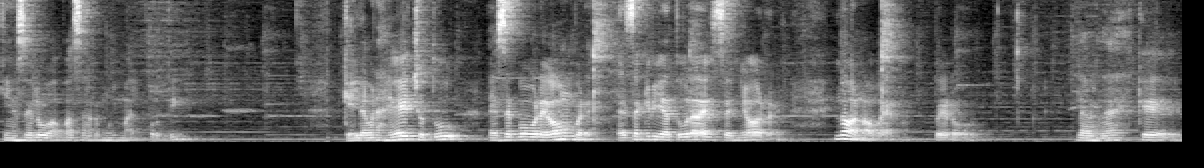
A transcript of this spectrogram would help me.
quien se lo va a pasar muy mal por ti. ¿Qué le habrás hecho tú a ese pobre hombre, a esa criatura del Señor? No, no, bueno, pero la verdad es que,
